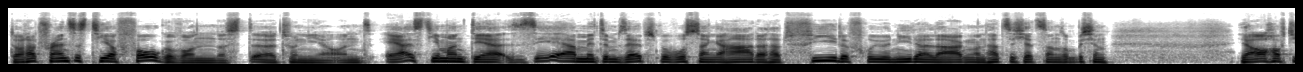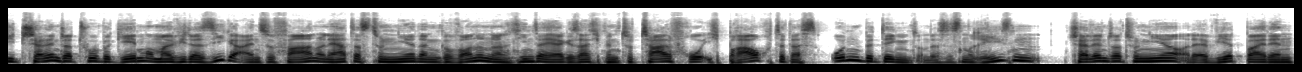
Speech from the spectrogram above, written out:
Dort hat Francis Tiafoe gewonnen, das äh, Turnier. Und er ist jemand, der sehr mit dem Selbstbewusstsein gehadert hat, viele frühe Niederlagen und hat sich jetzt dann so ein bisschen ja auch auf die Challenger Tour begeben, um mal wieder Siege einzufahren. Und er hat das Turnier dann gewonnen und hat hinterher gesagt, ich bin total froh, ich brauchte das unbedingt. Und das ist ein riesen Challenger Turnier und er wird bei den,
